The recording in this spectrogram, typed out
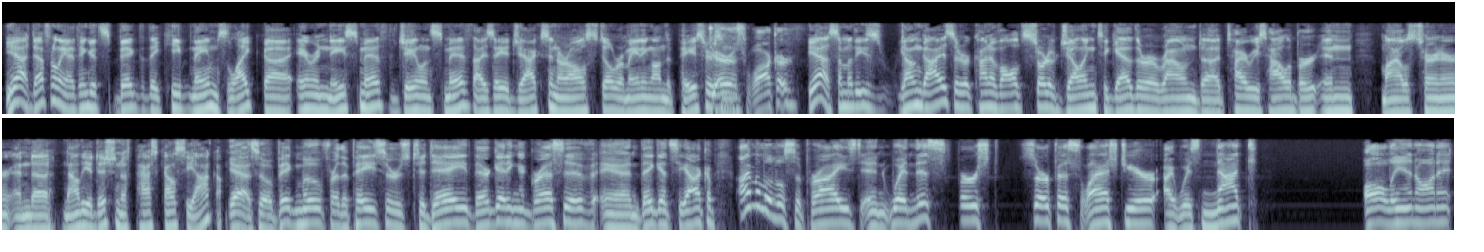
Yeah, definitely. I think it's big that they keep names like uh, Aaron Nesmith, Jalen Smith, Isaiah Jackson are all still remaining on the Pacers. Jarace Walker. yeah, some of these young guys that are kind of all sort of gelling together around uh, Tyrese Halliburton, Miles Turner, and uh, now the addition of Pascal Siakam. Yeah, so a big move for the Pacers today. They're getting aggressive and they get Siakam. I'm a little surprised. And when this first surfaced last year, I was not all in on it.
